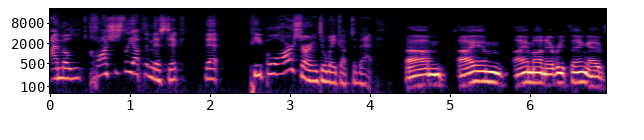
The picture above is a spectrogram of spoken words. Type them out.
I'm a cautiously optimistic that people are starting to wake up to that. Um, I am I am on everything. I've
